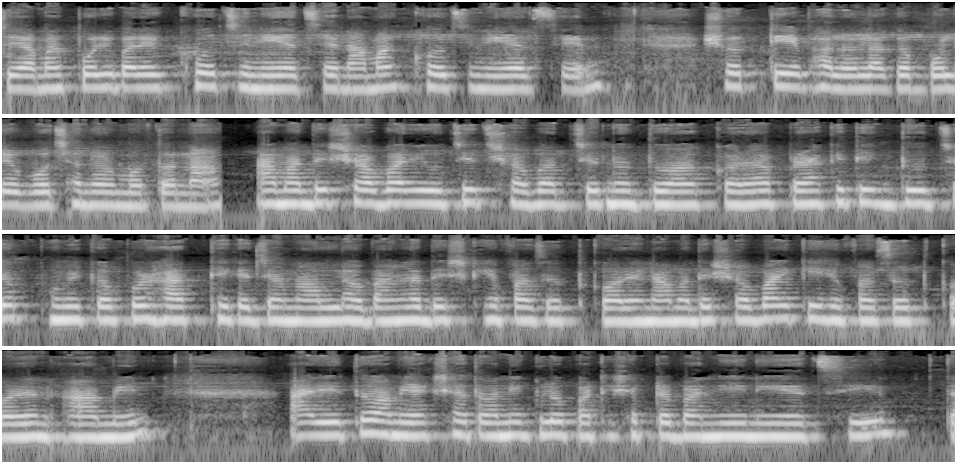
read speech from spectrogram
যে আমার পরিবারের খোঁজ নিয়েছেন, আমার খোঁজ নিয়েছেন, সত্যি ভালো লাগা বলে বোঝানোর মতো না। আমাদের সবারই উচিত সবার জন্য দোয়া করা, প্রাকৃতিক দুর্যোগ ভূমিকম্পর হাত থেকে যেন আল্লাহ বাংলাদেশকে হেফাজত করেন, আমাদের সবাইকে হেফাজত করেন, আমিন। আর এতেও আমি একসাথে অনেকগুলো পাটিসাপটা বানিয়ে নিয়েছি, তা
